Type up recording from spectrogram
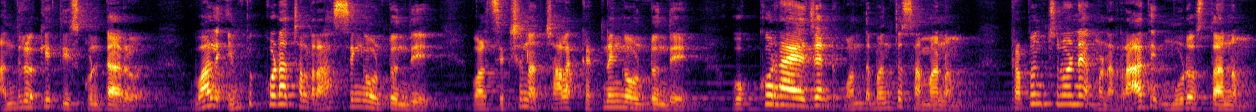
అందులోకి తీసుకుంటారు. వాళ్ళ ఎంపిక కూడా చాలా రహస్యంగా ఉంటుంది. వాళ్ళ శిక్షణ చాలా కఠినంగా ఉంటుంది. ఒక్కో రాయజెంట్ వంద మందితో సమానం. ప్రపంచంలోనే మన రాతి మూడో స్థానం.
